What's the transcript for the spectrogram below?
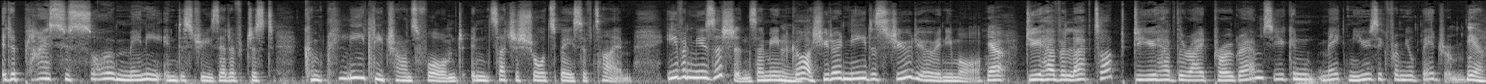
it applies to so many industries that have just completely transformed in such a short space of time. Even musicians, I mean, gosh, you don't need a studio anymore. Mm. Yeah. Do you have a laptop? Do you have the right programs? You can make music from your bedroom. Yeah.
